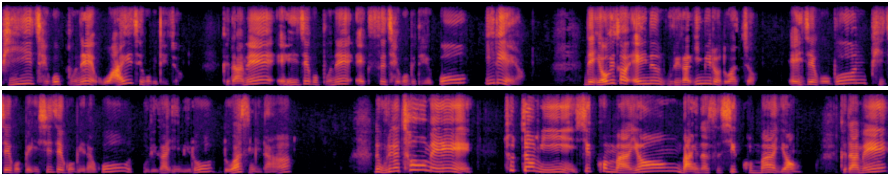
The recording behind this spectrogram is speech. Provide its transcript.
b제곱분의 y제곱이 되죠. 그 다음에 a제곱분의 x제곱이 되고 1이에요. 근데 여기서 a는 우리가 임의로 놓았죠. A제곱은 b제곱 빼기 c제곱이라고 우리가 임의로 놓았습니다. 근데 우리가 처음에 초점이 c,0, 마이너스 c,0, 그 다음에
